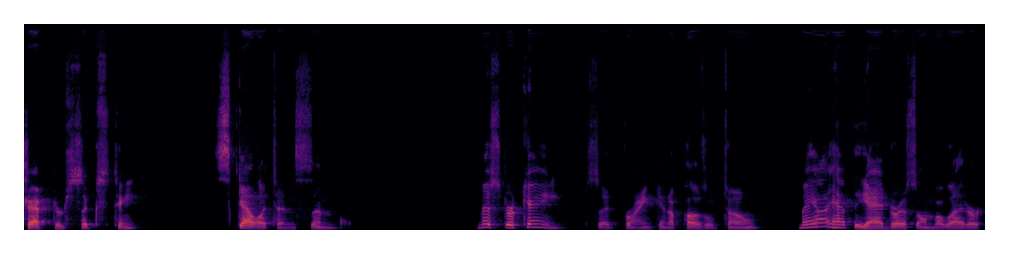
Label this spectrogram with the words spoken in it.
Chapter 16 Skeleton Symbol Mr. Kane, said Frank in a puzzled tone, may I have the address on the letter?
